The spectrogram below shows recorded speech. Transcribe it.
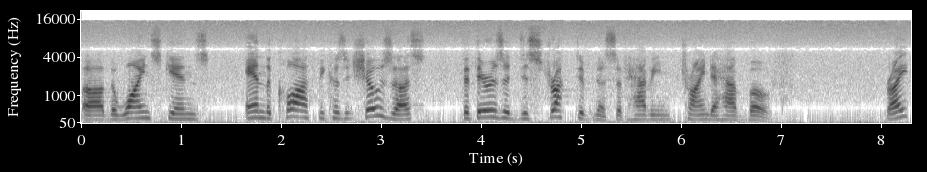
uh, the wineskins and the cloth, because it shows us that there is a destructiveness of having trying to have both. Right?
